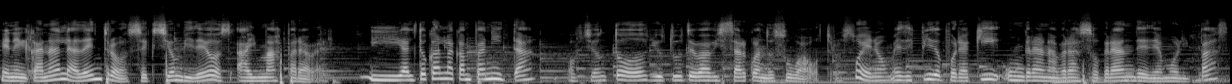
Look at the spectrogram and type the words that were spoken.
en el canal adentro, sección videos, hay más para ver. Y al tocar la campanita, opción todos, YouTube te va a avisar cuando suba otros. Bueno, me despido por aquí, un gran abrazo grande de amor y paz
